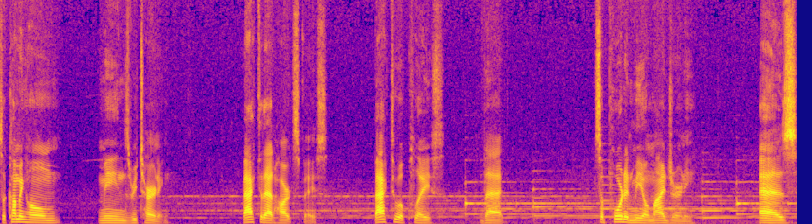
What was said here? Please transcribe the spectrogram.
So coming home means returning back to that heart space, back to a place that supported me on my journey as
